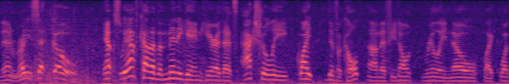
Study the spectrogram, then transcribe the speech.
then ready, set, go. Yep, so we have kind of a mini game here that's actually quite difficult um, if you don't really know like what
